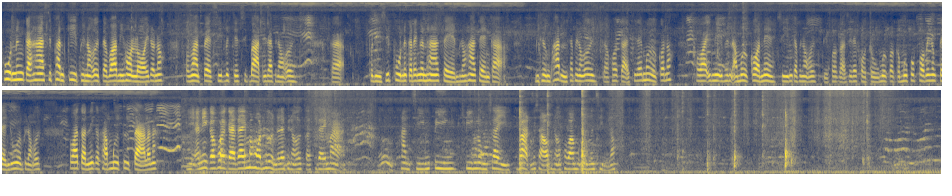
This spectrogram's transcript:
พูดหนึ่งกับห้าสิบพันกีบพี่น้องเอ้ยแต่ว่ามีหอดร้อยแล้วเนาะประมาณแปดสิบหรือเจ็ดสิบบาทนี่แหละพี่น้องเอ้ยกะพอดีซิปพูดนี่ก็ได้เงินห้าแสนพี่น้องห้าแสนกะมีถึงพันใช่พี่น้องเอ้ยกะค่อยกะสิได้มือก็เนาะ เพราะว่าอีเมเพิ่นเอามือก่อนแน่ซีนกับพี่น้องเอ้ยเดี๋ยวค่อยกะสิได้ขอตูมือก่อนกับมือพบพอไม่ต้องแต่งยุ่นพี่น้องเอ้ยเพราะว่าตอนนี้ก็ครับมือตื่นตาแล้วนะนี่อันนี้ก็ค่อยกะได้มาฮอดเฮิร์นได้พี่น้องเอ้ยกะสิได้มาหั่นซีนปิงปิงลงใส่บาทเมื่อเช้าพี่น้องเพราะว่ามืออื่นมันสินเนาะ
